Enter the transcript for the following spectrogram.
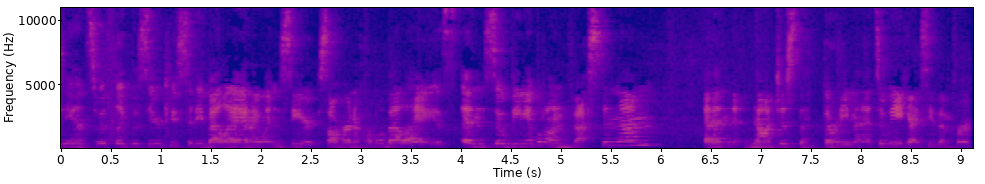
danced with like the Syracuse City Ballet and I went and see her, saw her in a couple of ballets. And so being able to invest in them and not just the 30 minutes a week I see them for a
